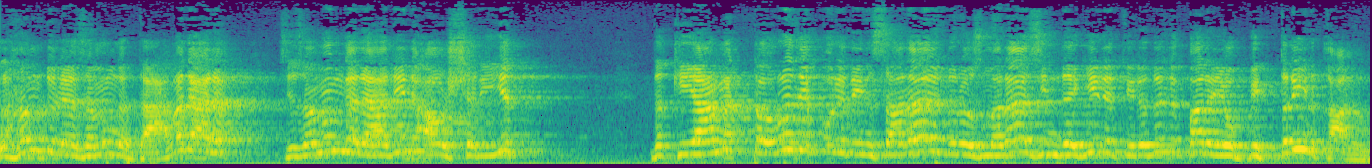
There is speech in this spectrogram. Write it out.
الحمدلله زمونږ دعوه ده چې زمونږ د دین او شریعت د قیامت تر ورځې پورې د انسانانو د روزمره زندګي د تېرېدو لپاره یو بهترین قانون،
